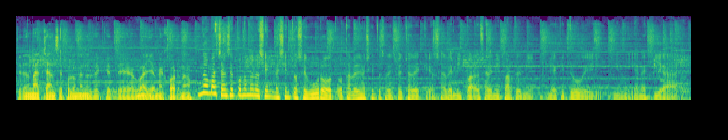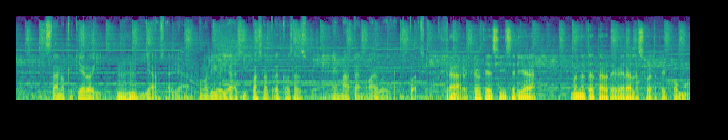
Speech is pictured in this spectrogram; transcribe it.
tienes más chance por lo menos de que te vaya mejor, ¿no? No más chance, por lo menos me siento seguro o, o tal vez me siento satisfecho de que, o sea, de mi, o sea, de mi parte, mi, mi actitud y, y mi energía está en lo que quiero y, Ujú. y ya, o sea, ya, como digo, ya si pasa otras cosas, me matan o algo, ya, ¿qué puedo hacer? Claro, creo que sí sería bueno tratar de ver a la suerte como,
